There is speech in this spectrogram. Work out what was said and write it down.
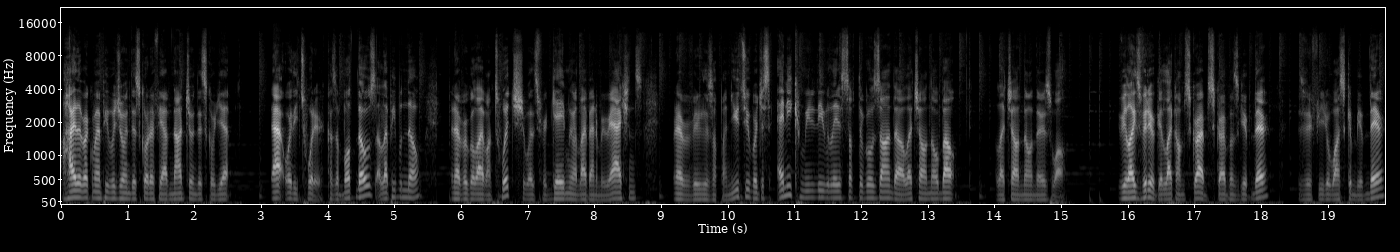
I highly recommend people join Discord if you have not joined Discord yet. That or the Twitter, because of both those, I let people know whenever I go live on Twitch, whether it's for gaming or live anime reactions, whenever videos up on YouTube, or just any community related stuff that goes on that I'll let y'all know about. I'll let y'all know in there as well. If you like this video, get like, comment, subscribe. Subscribe buttons get there. This video for you to watch is to be up there.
